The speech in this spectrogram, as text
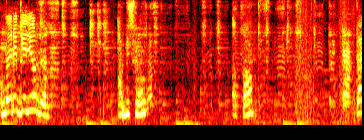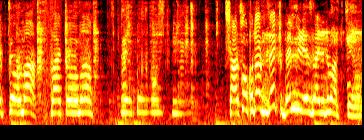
Umarım geliyordur. Abi düşme. Hoppa. Vatoma, vatoma. Şarkı o kadar güzel ki ben bile ezberledim artık ya.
